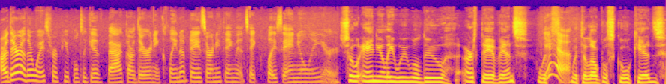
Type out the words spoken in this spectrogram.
are there other ways for people to give back? Are there any cleanup days or anything that take place annually? Or so annually we will do Earth Day events with yeah. with the local school kids,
